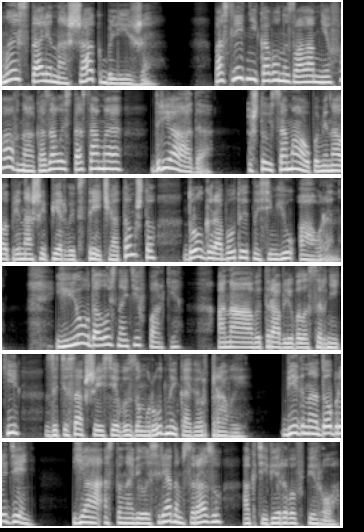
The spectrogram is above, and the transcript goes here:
Мы стали на шаг ближе. Последней, кого назвала мне Фавна, оказалась та самая Дриада, что и сама упоминала при нашей первой встрече о том, что долго работает на семью Аурен. Ее удалось найти в парке. Она вытравливала сорняки, затесавшиеся в изумрудный ковер травы. «Бигна, добрый день!» Я остановилась рядом, сразу активировав перо.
